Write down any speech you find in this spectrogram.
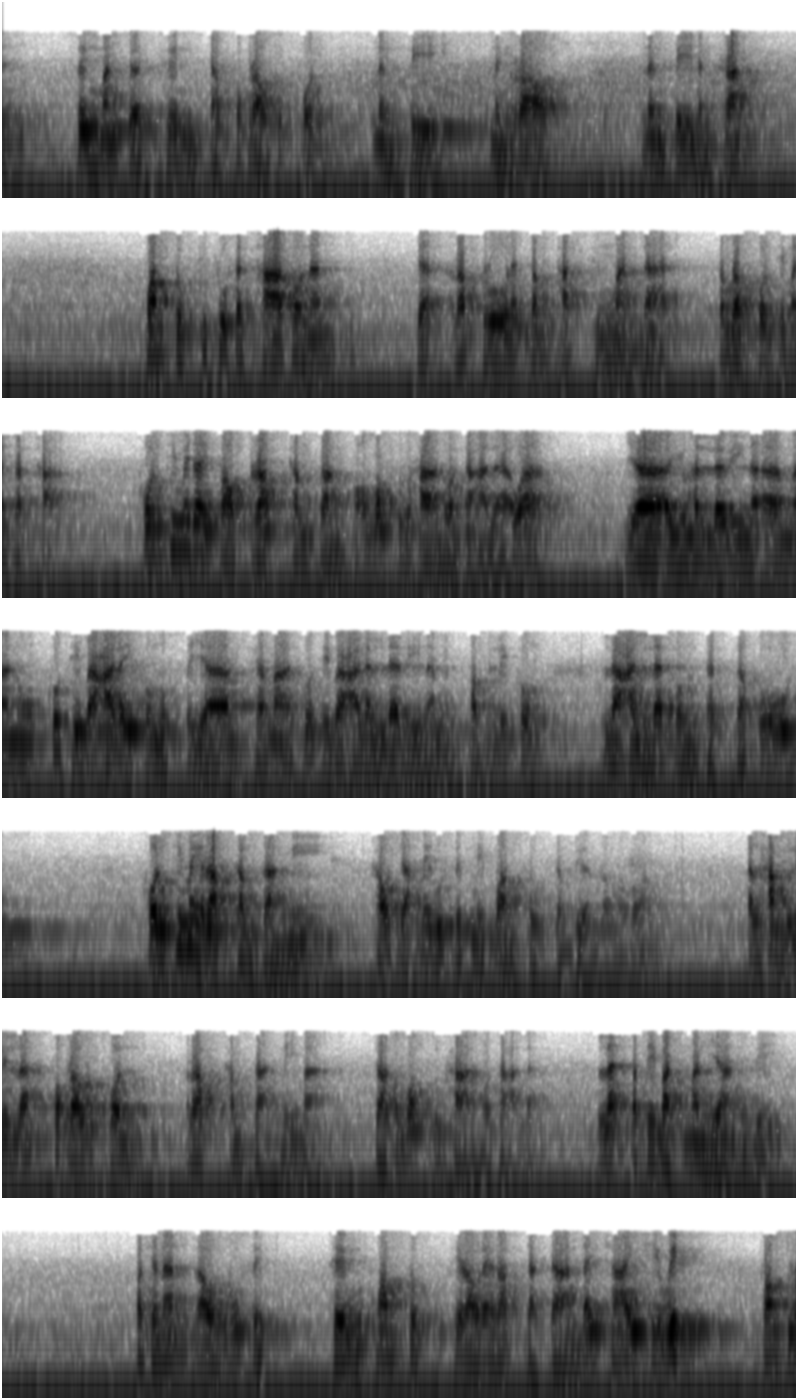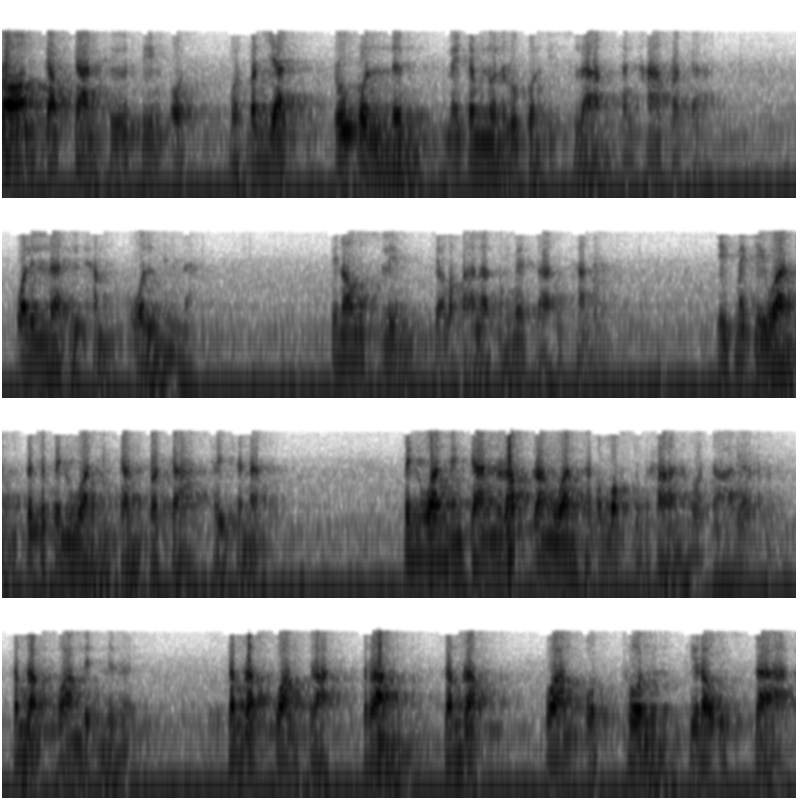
ซึ่งมันเกิดขึ้นกับพวกเราทุกคนหนึ่งปีหนึ่งรอบหนึ่งปีหนึ่งครั้ง ความสุขที่ผู้ศรัทธาเท่านั้น จะรับรู้และสัมผัสถึงมันได้สำหรับคนที่ไม่ศรัทธา คนที่ไม่ได้ตอบรับคำสั่งของ Allah سبحانه และ تعالى ว่า يا أيها الذين آمنوا كتب عليكم الصيام كما كتب على الذين من قبلكم لعلكم تتقون คนที่ไม่รับคำสั่งนี้ เขาจะไม่รู้สึกมีความสุขกับเดือนรอมฎอนอัลฮัมดุลิลละพวกเราทุกคนรับคำสั่งนี้มา จากอัลลอฮฺ سبحانه และ تعالى และปฏิบัติมันอย่างดี เพราะฉะนั้นเรารู้สึกถึงความสุขที่เราได้รับจากการได้ใช้ชีวิต พร้อมๆกับการถือศีลอด บทบัญญัติรุกลหนึ่งในจำนวนรุกลอิสลามทั้งห้าประการวะลิลลาฮิลฮัมวัลมินนะพี่น้องมุสลิมที่อัลลอฮฺตะลาทรงเมตตาทุกท่าน อีกไม่กี่วันก็จะเป็นวันแห่งการประกาศชัยชนะ เป็นวันแห่งการรับรางวัลจากอัลลอฮฺสุบฮานาหัวซาลาสำหรับความเหน็ดเหนื่อยสำหรับความตรักตรำสำหรับความอดทนที่เราอุตส่าห์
